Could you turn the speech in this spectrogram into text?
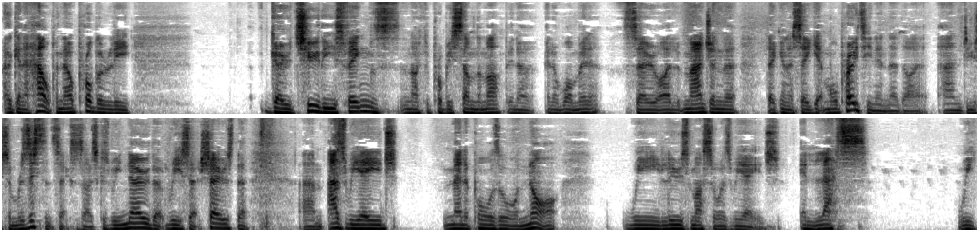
are going to help and they'll probably go to these things and I could probably sum them up in a, in a one minute. So I'd imagine that they're going to say get more protein in their diet and do some resistance exercise because we know that research shows that um, as we age, menopausal or not, we lose muscle as we age unless we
